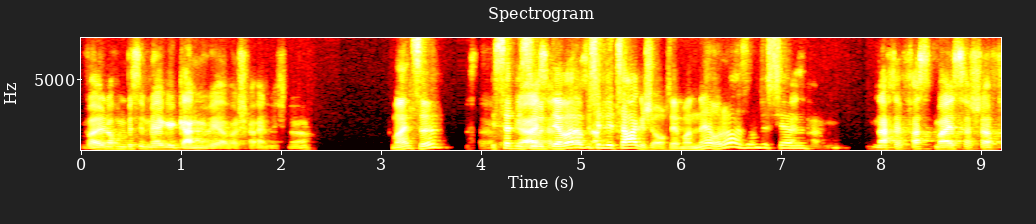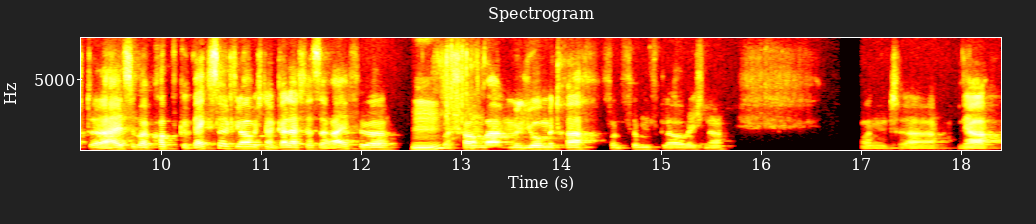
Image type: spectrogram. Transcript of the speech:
Weil noch ein bisschen mehr gegangen wäre wahrscheinlich. Ne? Meinst du? Ist das nicht Ja, so, der war ein bisschen lethargisch auch, der Mann, ne? oder? So ein bisschen. Nach der Fastmeisterschaft äh, Hals über Kopf gewechselt, glaube ich, nach Galatasaray für Mhm. überschaubaren Millionenbetrag von fünf, glaube ich. Ne? Und äh, ja,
